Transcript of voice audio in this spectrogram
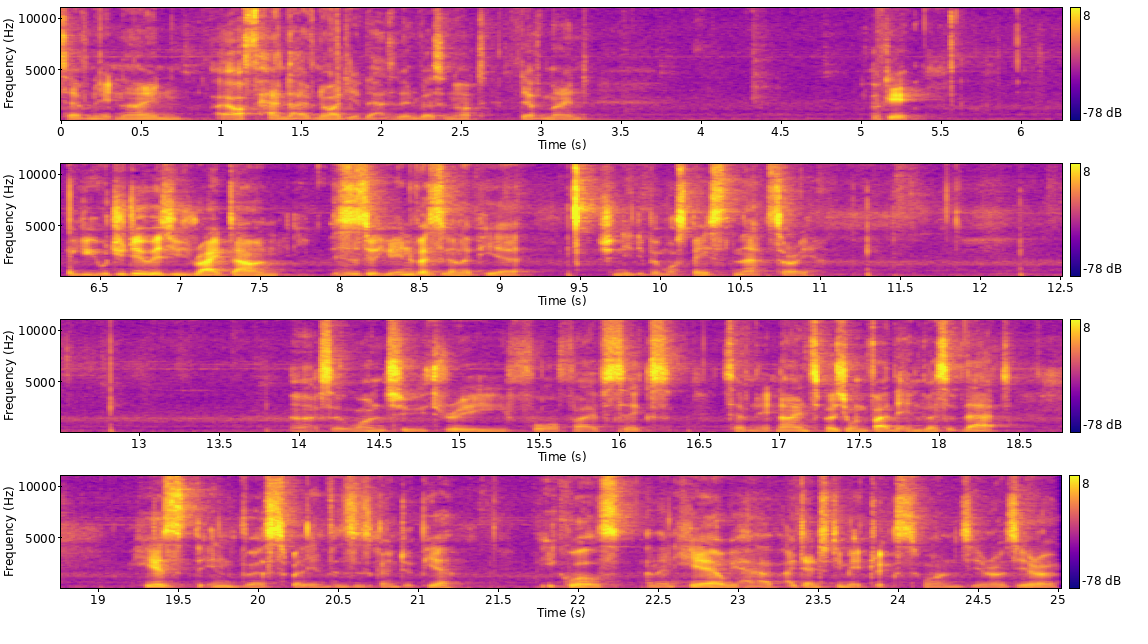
7, 8, 9. I offhand I have no idea if that has an inverse or not. Never mind. Okay. What you do is you write down, this is what your inverse is going to appear. Should need a bit more space than that, sorry. So 1, 2, 3, 4, 5, 6, 7, 8, 9. Suppose you want to find the inverse of that here's the inverse where the inverse is going to appear, equals, and then here we have identity matrix, 1, 0, 0,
